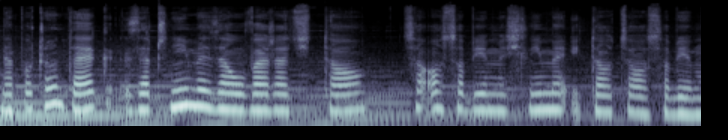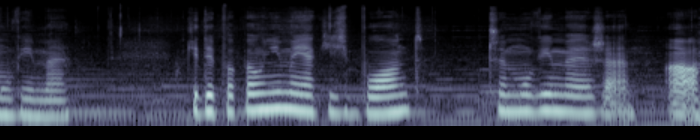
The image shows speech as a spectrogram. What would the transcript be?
Na początek zacznijmy zauważać to, co o sobie myślimy i to, co o sobie mówimy. Kiedy popełnimy jakiś błąd, czy mówimy, że a,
